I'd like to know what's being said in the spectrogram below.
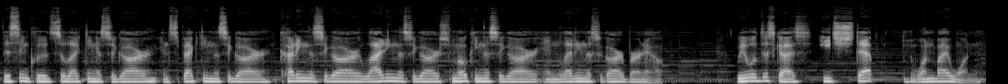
This includes selecting a cigar, inspecting the cigar, cutting the cigar, lighting the cigar, smoking the cigar, and letting the cigar burn out. We will discuss each step one by one.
